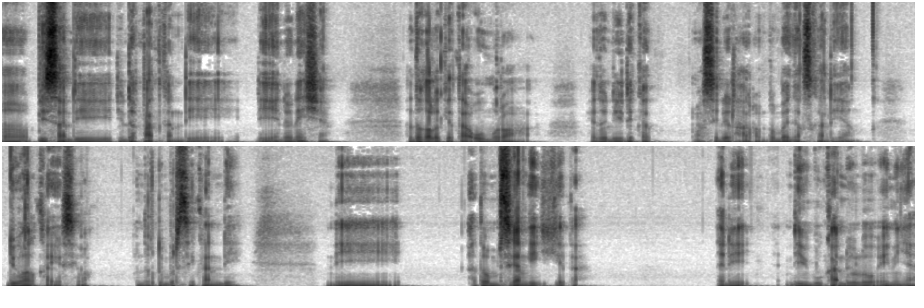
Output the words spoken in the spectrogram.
uh, bisa di, didapatkan di di Indonesia. Atau kalau kita umroh itu di dekat Masjidil Haram itu banyak sekali yang jual kayu siwak untuk dibersihkan di di atau membersihkan gigi kita. Jadi dibuka dulu ininya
